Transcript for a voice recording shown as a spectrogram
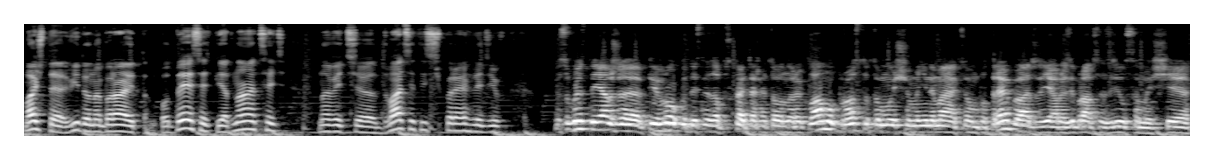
Бачите, відео набирають там по 10, 15, навіть е, 20 тисяч переглядів. Особисто я вже півроку десь не запускаю таргетовану рекламу, просто тому що мені немає в цьому потреби, адже я розібрався з рілсами ще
